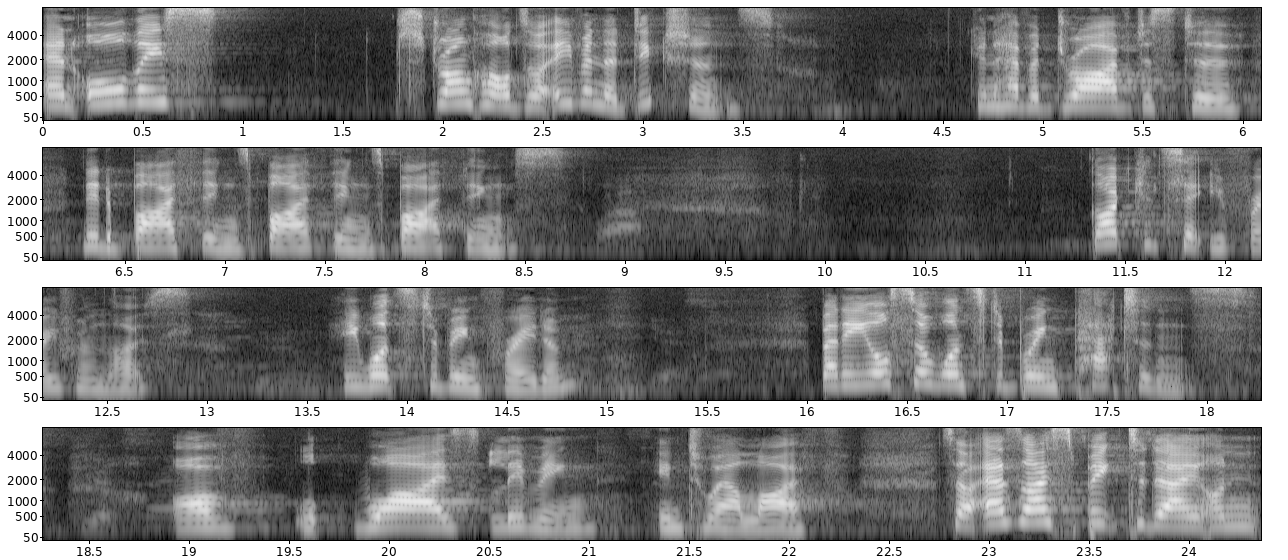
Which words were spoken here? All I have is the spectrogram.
And all these strongholds or even addictions can have a drive just to need to buy things, buy things, buy things. God can set you free from those. He wants to bring freedom, but He also wants to bring patterns of wise living into our life. So, as I speak today on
